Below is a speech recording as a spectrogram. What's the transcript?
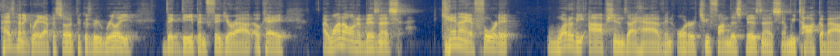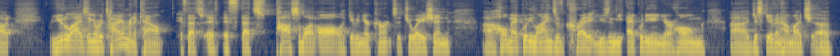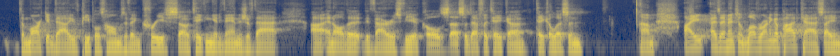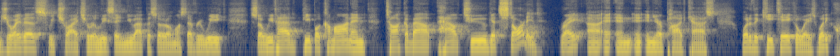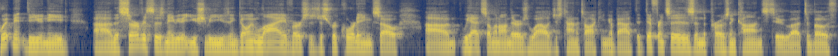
has been a great episode because we really dig deep and figure out okay, I want to own a business. Can I afford it? What are the options I have in order to fund this business? And we talk about utilizing a retirement account if that's if, if that's possible at all, given your current situation. Uh, home equity lines of credit, using the equity in your home, uh, just given how much uh, the market value of people's homes have increased. So taking advantage of that uh, and all the the various vehicles. Uh, so definitely take a take a listen. Um, I, as I mentioned, love running a podcast. I enjoy this. We try to release a new episode almost every week. So we've had people come on and talk about how to get started, right? Uh, in, in, in your podcast. What are the key takeaways? What equipment do you need? Uh, the services maybe that you should be using, going live versus just recording. So um, we had someone on there as well, just kind of talking about the differences and the pros and cons to uh, to both.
